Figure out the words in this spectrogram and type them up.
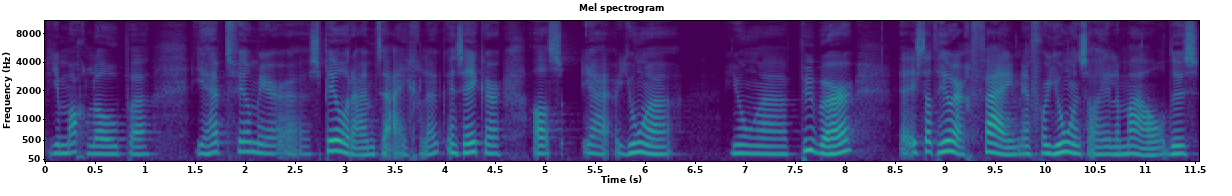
Je mag lopen. Je hebt veel meer uh, speelruimte eigenlijk. En zeker als ja, jonge, jonge puber is dat heel erg fijn. En voor jongens al helemaal. Dus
